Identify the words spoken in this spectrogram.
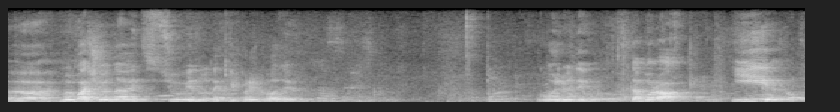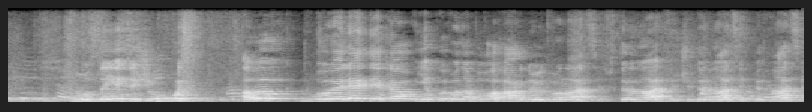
Е, Ми бачили навіть цю війну такі приклади, коли люди в таборах. І ну, здається, що ось, але ви уявляєте, якою вона була гарною в 12, в 13, 14, 15,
